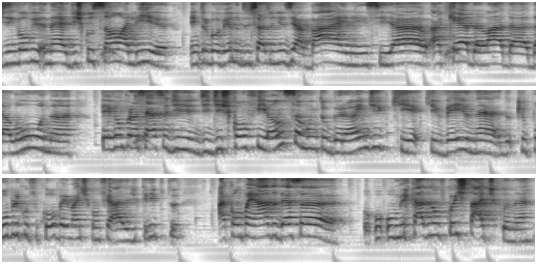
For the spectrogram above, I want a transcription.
desenvolve, né, discussão ali entre o governo dos Estados Unidos e a Binance, a, a queda lá da, da Luna. Teve um processo de, de desconfiança muito grande que, que veio, né? Do, que o público ficou bem mais desconfiado de cripto, acompanhado dessa. O, o mercado não ficou estático, né?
